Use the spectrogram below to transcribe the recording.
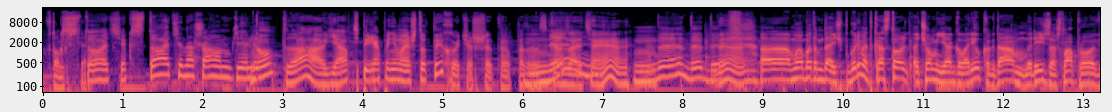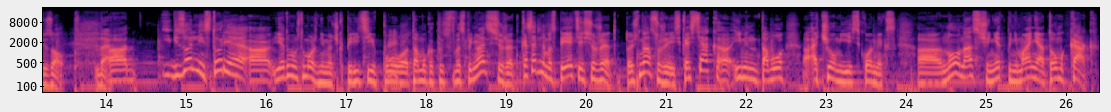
в том числе. Кстати, кстати, на самом деле, Ну? да, я теперь я понимаю, что ты хочешь это сказать. а? Да, да, да. Да. А, Мы об этом, да, еще поговорим. Это как раз то, о чем я говорил, когда речь зашла про визуал. Да. А, и визуальная история, а, я думаю, что можно немножечко перейти по тому, как вос- воспринимается сюжет. Касательно восприятия сюжета. То есть у нас уже есть костяк именно того, о чем есть комикс, но у нас еще нет понимания о том, как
